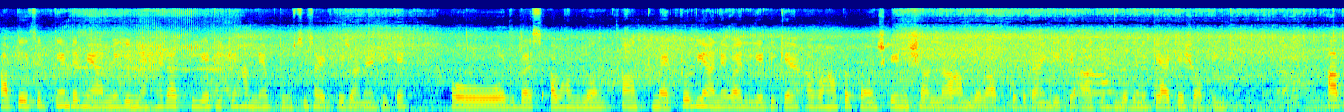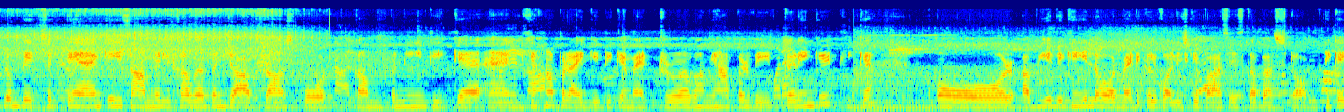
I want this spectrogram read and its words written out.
आप देख सकते हैं, दरमियान में ये नहर आती है, ठीक है? हमने अब दूसरी साइड पर जाना है, ठीक है? और बस अब हम लोग मेट्रो भी आने वाली है, ठीक है? अब वहाँ पर पहुँच के इन हम लोग आपको बताएँगे कि आगे हम लोगों ने क्या क्या शॉपिंग की। आप लोग देख सकते हैं कि सामने लिखा हुआ है पंजाब ट्रांसपोर्ट कंपनी, ठीक है एंड यहाँ पर आएगी, ठीक है, मेट्रो। अब हम यहाँ पर वेट करेंगे, ठीक है? और अब ये देखेंगे लाहौर मेडिकल कॉलेज के पास है इसका बस स्टॉप। ठीक है,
